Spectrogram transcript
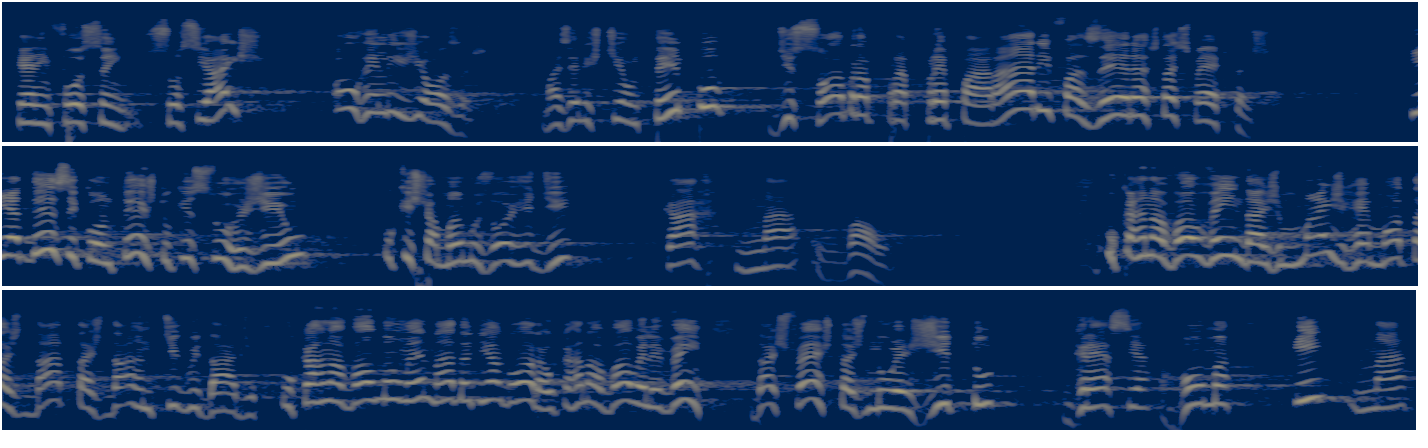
querem fossem sociais ou religiosas, mas eles tinham tempo de sobra para preparar e fazer estas festas. E é desse contexto que surgiu o que chamamos hoje de carnaval. O carnaval vem das mais remotas datas da antiguidade. O carnaval não é nada de agora. O carnaval ele vem das festas no Egito, Grécia, Roma e na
